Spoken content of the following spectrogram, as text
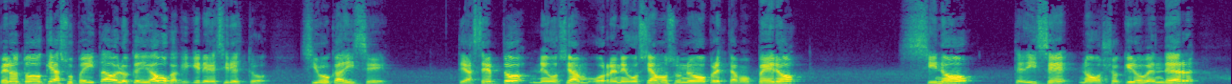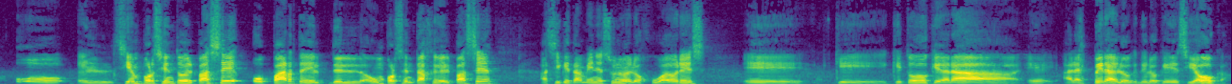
pero todo queda supeditado a lo que diga Boca. ¿Qué quiere decir esto? Si Boca dice, te acepto, negociamos o renegociamos un nuevo préstamo, pero si no, te dice, no, yo quiero vender o el 100% del pase o parte del, o un porcentaje del pase. Así que también es uno de los jugadores eh, que, todo quedará eh, a la espera de lo, de lo que decía Boca.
